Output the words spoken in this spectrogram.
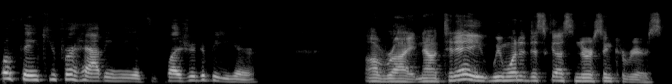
Well, thank you for having me. It's a pleasure to be here. All right. Now, today we want to discuss nursing careers.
